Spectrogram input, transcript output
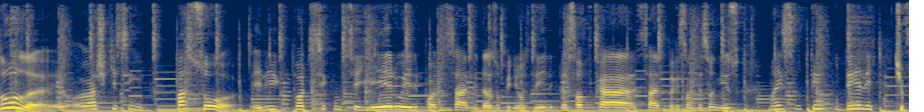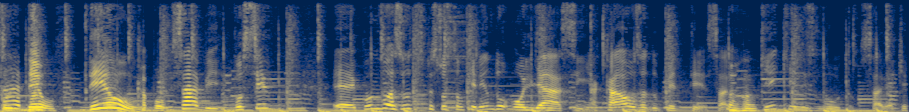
Lula, eu, eu acho que assim, passou. Ele pode ser conselheiro, ele pode, sabe, dar as opiniões dele, o pessoal ficar, sabe, prestando atenção nisso. Mas o tempo dele, Tipo, sabe, deu. Deu! Acabou. Sabe, você. É, quando as outras pessoas estão querendo olhar, assim, a causa do PT, sabe? Uhum. Por que que eles lutam, sabe? Aqui-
